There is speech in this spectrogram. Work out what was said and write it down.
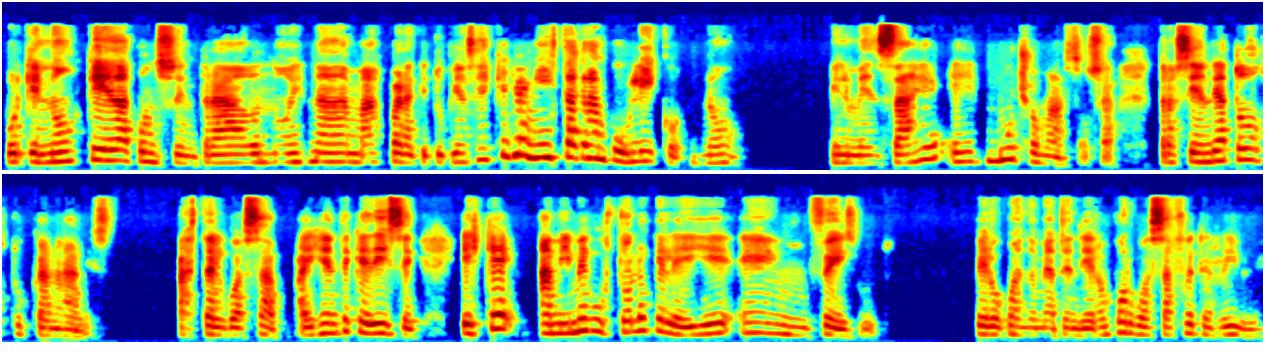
porque no queda concentrado, no es nada más para que tú pienses, es que yo en Instagram publico. No, el mensaje es mucho más, o sea, trasciende a todos tus canales, hasta el WhatsApp. Hay gente que dice, es que a mí me gustó lo que leí en Facebook, pero cuando me atendieron por WhatsApp fue terrible.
